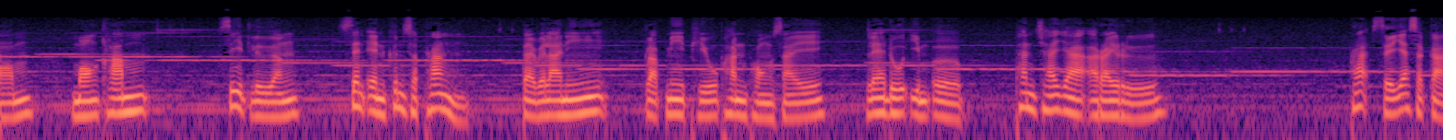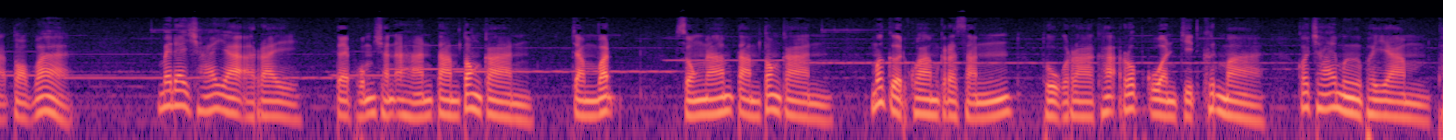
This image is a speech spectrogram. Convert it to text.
อม มองคล้ำ ซีดเหลือง เส้นเอ็นขึ้นสะพรั่ง แต่เวลานี้กลับมีผิวพรรณผ่องใส และดูอิ่มเอิบ ท่านใช้ยาอะไรหรือ ระเสยสกะตอบว่า ไม่ได้ใช้ยาอะไร แต่ผมฉันอาหารตามต้องการจำวัดสงน้ำตามต้องการ เมื่อเกิดความกระสัน ถูกราคะรบกวนจิตขึ้นมา ก็ใช้มือพยายามท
